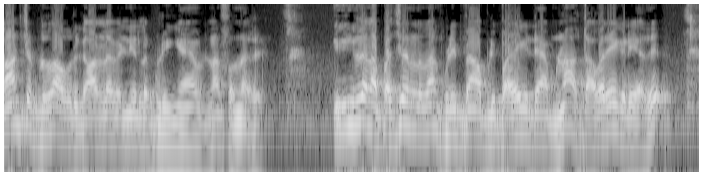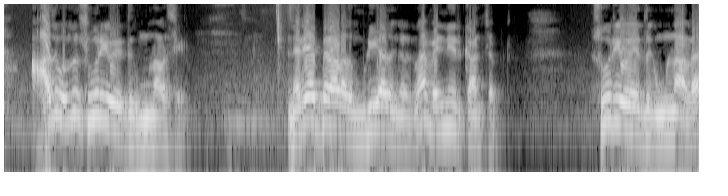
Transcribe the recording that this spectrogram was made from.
கான்செப்டில் தான் அவர் காலைல வெந்நீரில் குடிங்க அப்படின்லாம் சொன்னார். இல்லை நான் பச்சை தண்ணியில் தான் குளிப்பேன் அப்படி பழகிட்டேன் அப்படின்னா அது தவறே கிடையாது. அது வந்து சூரிய உதயத்துக்கு முன்னால் செய்யும். நிறைய பேரால் அது முடியாதுங்கிறது தான் வெந்நீர் கான்செப்ட் சூரிய உதயத்துக்கு முன்னால்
